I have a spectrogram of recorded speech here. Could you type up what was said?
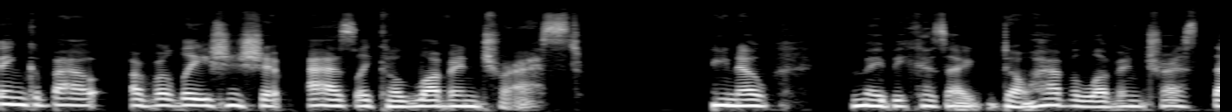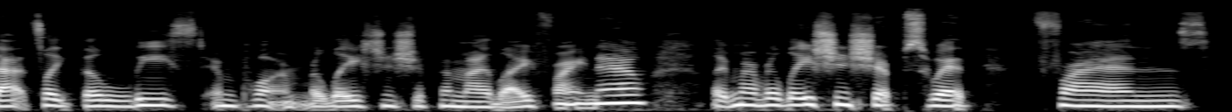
think about a relationship as like a love interest. You know, maybe because I don't have a love interest, that's like the least important relationship in my life right now. Like my relationships with friends,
